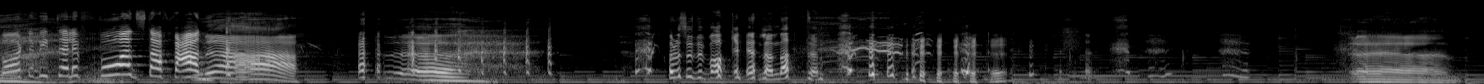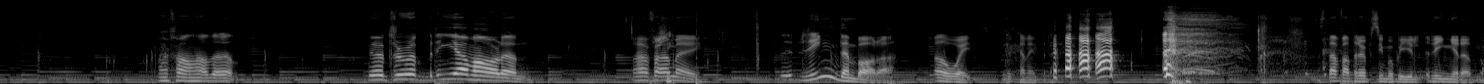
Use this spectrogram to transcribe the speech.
Vart är min telefon Staffan? Nja! Eh, Har du suttit vaken hela natten? eh, Vem fan hade den? Jag tror att Briam har den. Har jag för mig. Ring den bara. Oh wait, du kan inte det. Staffan tar upp sin mobil, ringer den.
